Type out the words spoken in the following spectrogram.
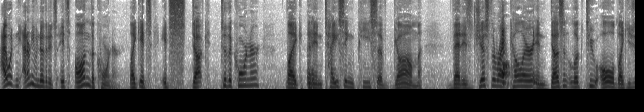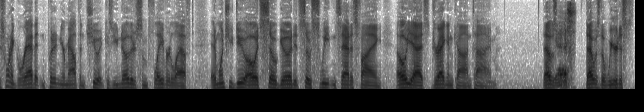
I wouldn't I don't even know that it's it's on the corner. Like it's it's stuck to the corner like an enticing piece of gum that is just the right color and doesn't look too old. Like you just want to grab it and put it in your mouth and chew it because you know there's some flavor left. And once you do, oh, it's so good. It's so sweet and satisfying. Oh yeah, it's Dragon Con time. That was yes. that was the weirdest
